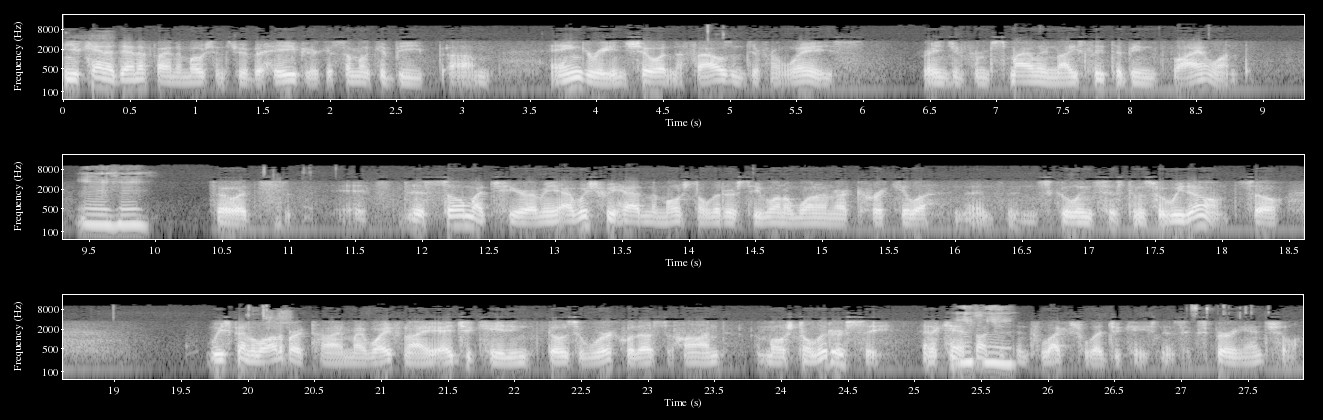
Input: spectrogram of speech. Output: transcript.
You can't identify an emotion through behavior because someone could be um, angry and show it in a thousand different ways, ranging from smiling nicely to being violent. Mm-hmm. So it's it's there's so much here. I mean, I wish we had an emotional literacy 101 in our curricula and, and schooling systems, but we don't. So we spend a lot of our time, my wife and I, educating those who work with us on emotional literacy. And it can't, mm-hmm. it's not just mm-hmm. intellectual education; it's experiential.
